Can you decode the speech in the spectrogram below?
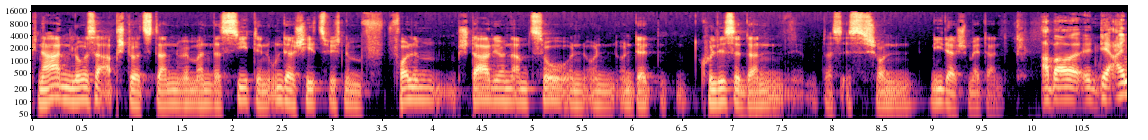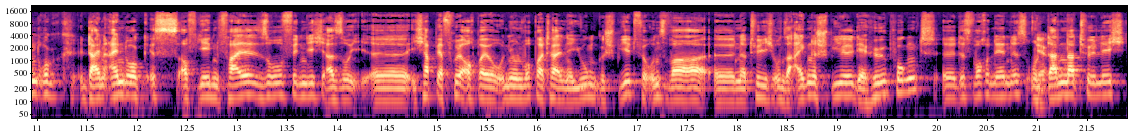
gnadenloser Absturz dann, wenn man das sieht, den Unterschied zwischen einem vollen Stadion am Zoo und, und, und der Kulisse dann, das ist schon niederschmetternd. Aber der Eindruck, dein Eindruck ist auf jeden Fall so, finde ich. Also äh, ich habe ja früher auch bei Union Wuppertal in der Jugend gespielt. Für uns war äh, natürlich unser eigenes Spiel der Höhepunkt äh, des Wochenendes und ja. dann natürlich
